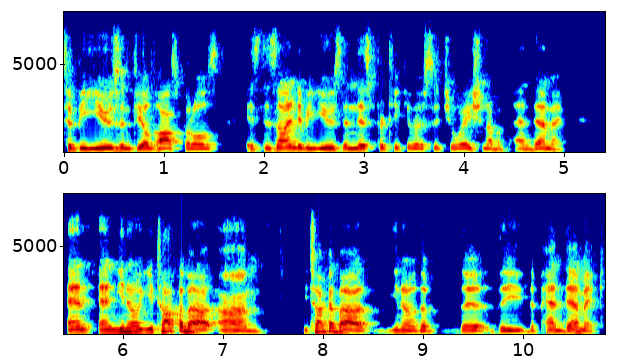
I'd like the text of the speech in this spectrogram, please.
to be used in field hospitals. It's designed to be used in this particular situation of a pandemic. And and you know, you talk about um, you talk about you know the the the the pandemic.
